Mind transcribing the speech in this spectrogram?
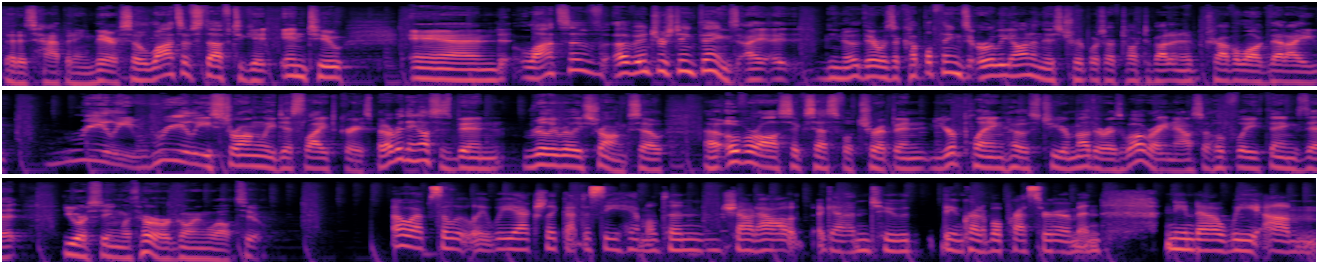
that is happening there. So lots of stuff to get into, and lots of, of interesting things. I, I, you know, there was a couple things early on in this trip which I've talked about in a travelogue that I really, really strongly disliked, Grace. But everything else has been really, really strong. So uh, overall, successful trip, and you're playing host to your mother as well right now. So hopefully, things that you are seeing with her are going well too. Oh, absolutely. We actually got to see Hamilton shout out again to the incredible press room and Nina. We um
